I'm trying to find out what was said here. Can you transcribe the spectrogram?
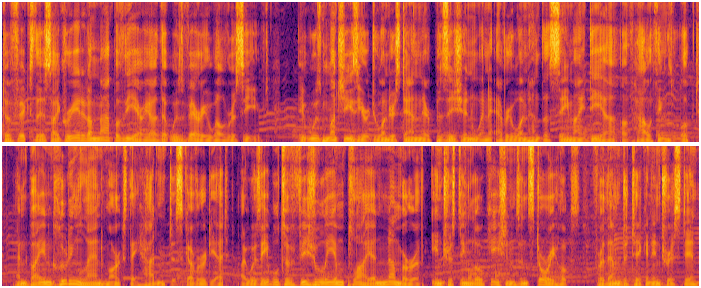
To fix this, I created a map of the area that was very well received. It was much easier to understand their position when everyone had the same idea of how things looked, and by including landmarks they hadn't discovered yet, I was able to visually imply a number of interesting locations and story hooks for them to take an interest in.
